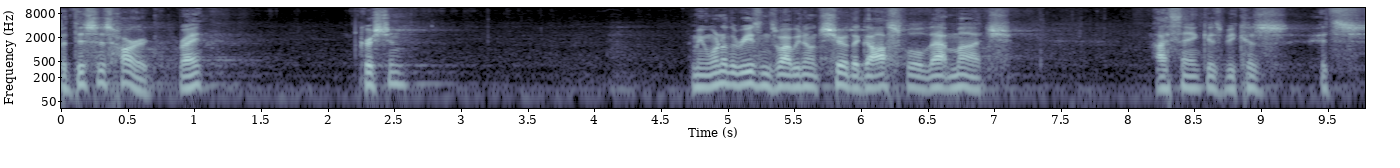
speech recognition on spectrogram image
But this is hard, right? Christian? I mean, one of the reasons why we don't share the gospel that much, I think, is because it's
